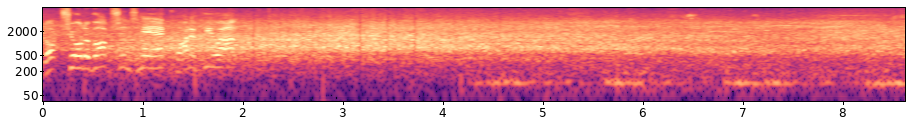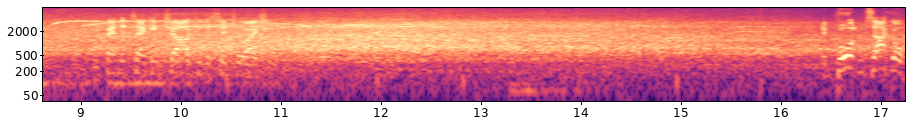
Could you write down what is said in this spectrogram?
Not short of options here, quite a few up. Defender taking charge of the situation. Important tackle.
